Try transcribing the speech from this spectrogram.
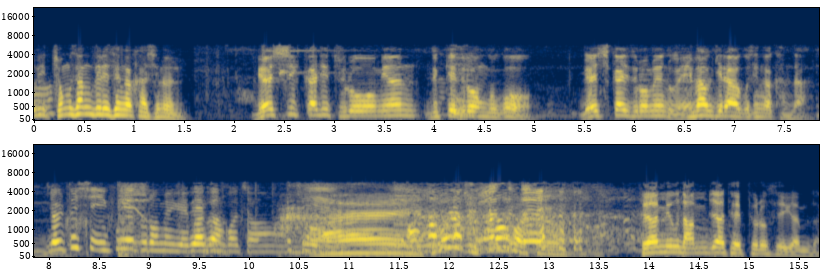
우리 정상들이 생각하시는 몇 시까지 들어오면 늦게 들어온 거고 몇 시까지 들어오면 외박이라고 생각한다. 12시 이후에 들어오면 외박인 외박. 거죠. 아이, 그거는 좀 심한 것 같아요. 대한민국 남자 대표로서 얘기합니다.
